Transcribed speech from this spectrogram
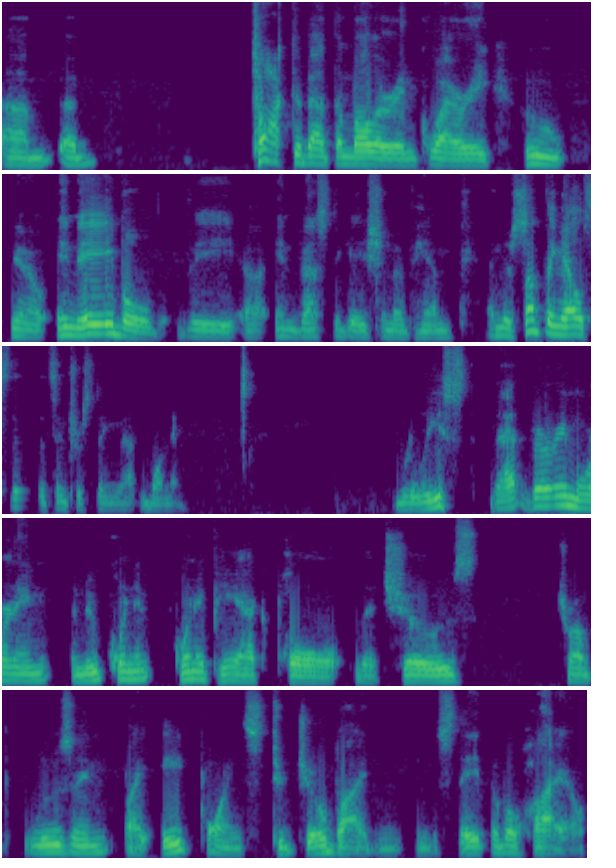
um, uh, talked about the Mueller inquiry, who you know, enabled the uh, investigation of him. And there's something else that's interesting that morning. Released that very morning, a new Quinnipiac poll that shows Trump losing by eight points to Joe Biden in the state of Ohio,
